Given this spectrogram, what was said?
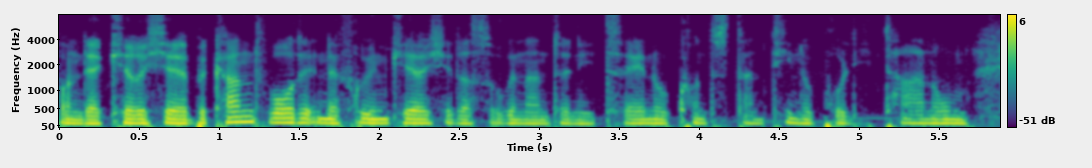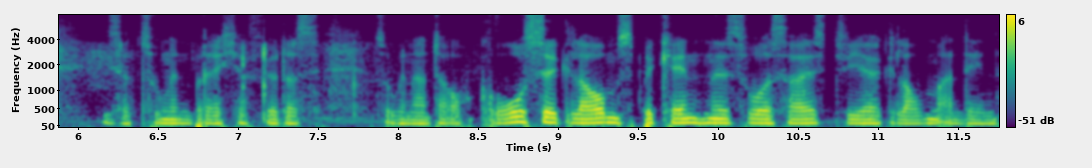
von der Kirche bekannt wurde in der frühen Kirche das sogenannte Niceno-Konstantinopolitanum, dieser Zungenbrecher für das sogenannte auch große Glaubensbekenntnis, wo es heißt, wir glauben an den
